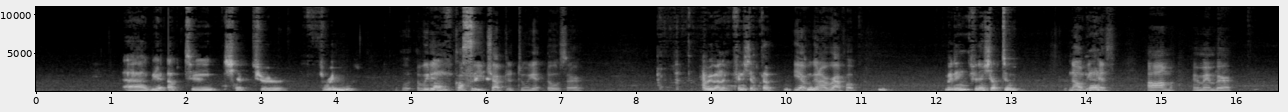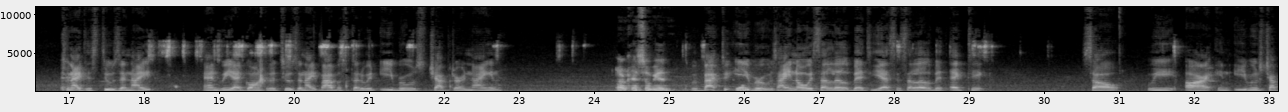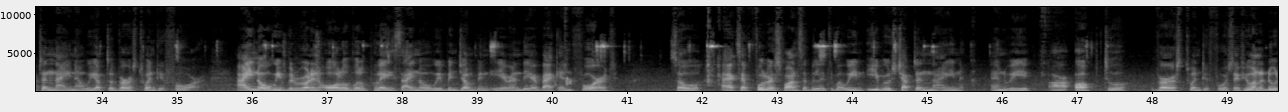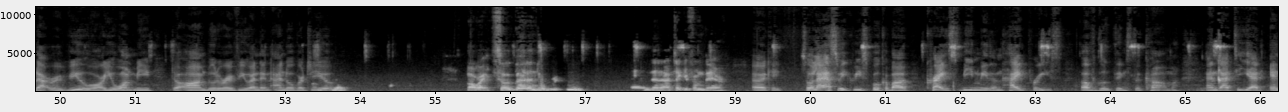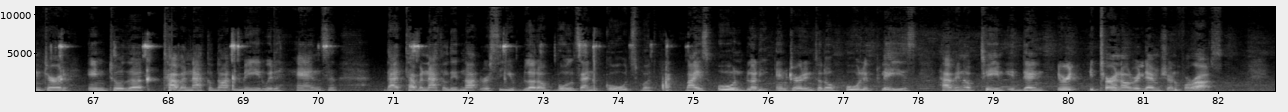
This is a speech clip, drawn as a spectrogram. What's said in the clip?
Uh, we are up to chapter three. We didn't complete chapter 2 yet, though, sir. Are we going to finish up? The, Yeah, we're going to wrap up. We didn't finish up two. No, Okay. because um, remember, tonight is Tuesday night, and we had gone to the Tuesday night Bible study with Hebrews chapter 9. Okay, so we had We're back to Yeah. Hebrews. I know it's a little bit, yes, it's a little bit hectic. So we are in Hebrews chapter 9 and we up to verse 24. I know we've been running all over the place. I know we've been jumping here and there, back and forth. So I accept full responsibility. But we in Hebrews chapter 9 and we are up to verse 24. So if you want to do that review or you want me to um do the review and then hand over to you. all right. So go ahead and do the review, and then I'll take it from there. Okay. So last week we spoke about Christ being made an high priest of good things to come, and that he had entered into the tabernacle not made with hands. That tabernacle did not receive blood of bulls and goats, but by his own blood he entered into the holy place, having obtained eternal redemption for us.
